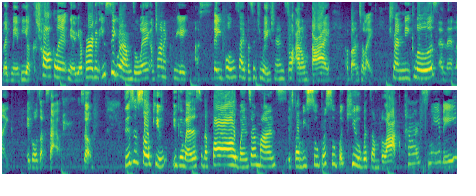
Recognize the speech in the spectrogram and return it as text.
like maybe a chocolate, maybe a burgundy. You see what I'm doing? I'm trying to create a staple type of situation so I don't buy a bunch of like trendy clothes and then like it goes up style. So this is so cute. You can wear this to the fall, winter months. It's going to be super, super cute with some black pants maybe.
